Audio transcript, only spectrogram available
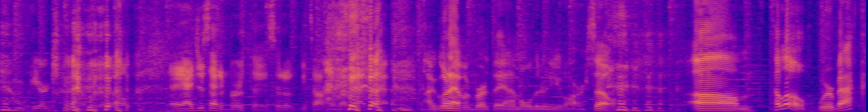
we are getting over the hill. Hey, I just had a birthday, so don't be talking about that yet. I'm going to have a birthday. I'm older than you are. So, um, hello, we're back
